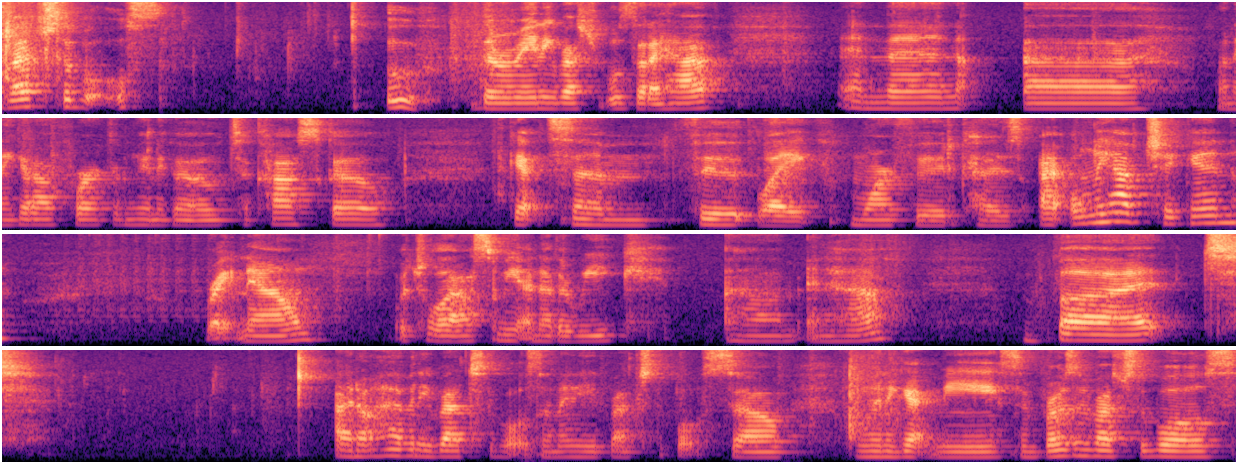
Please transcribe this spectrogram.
vegetables. Ooh, the remaining vegetables that I have. And then uh, when I get off work, I'm gonna go to Costco, get some food, like more food, because I only have chicken right now, which will last me another week um, and a half. But I don't have any vegetables and I need vegetables. So I'm going to get me some frozen vegetables.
